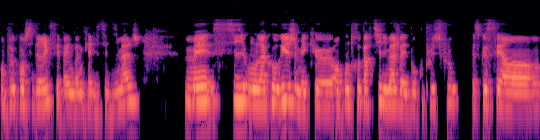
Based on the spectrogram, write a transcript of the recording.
on peut considérer que c'est pas une bonne qualité d'image. Mais si on la corrige, mais qu'en contrepartie, l'image va être beaucoup plus floue, est-ce que c'est un,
